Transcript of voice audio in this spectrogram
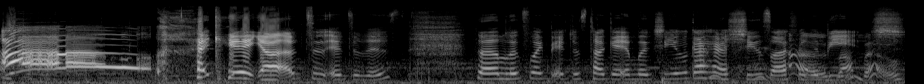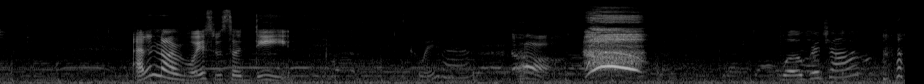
Oh! I can't, y'all. I'm too into this. So it looks like they're just tugging. And look, she even got her shoes off for the oh, beach. I didn't know her voice was so deep.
